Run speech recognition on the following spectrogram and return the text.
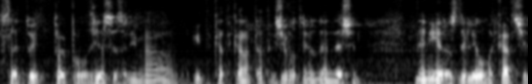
След това той продължи да се занимава и така, така нататък. Живота ни до ден днешен не ни е разделил, макар че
